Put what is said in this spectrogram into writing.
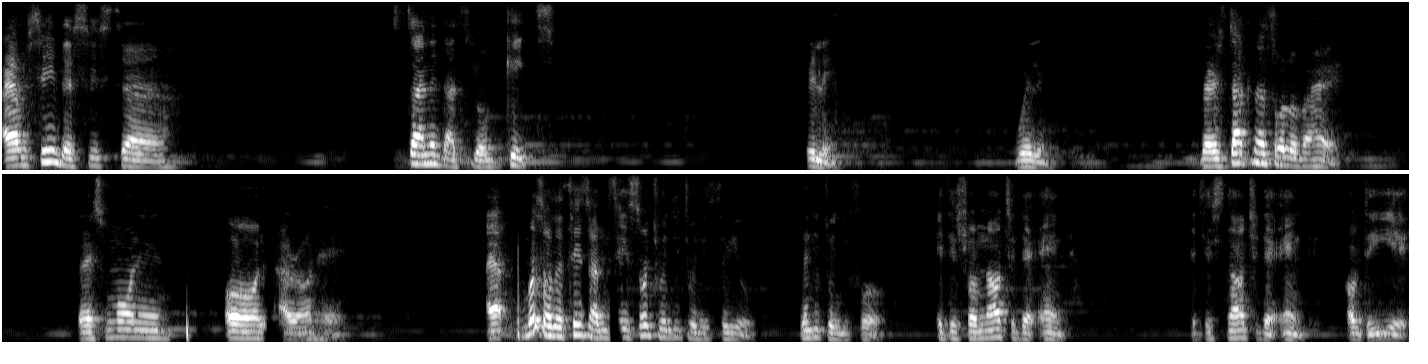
I am seeing the sister standing at your gate, willing, willing. There is darkness all over her. There is mourning all around her. I, most of the things I'm saying, so 2023 or 2024 it is from now to the end. It is now to the end of the year.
